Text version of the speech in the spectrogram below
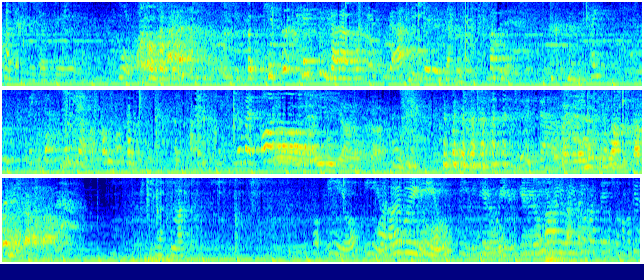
母ちゃんにたちケツケツがもうケツがあっていてるじゃんバクですあおーいいやんかルーちゃんお息子さん食べへんからさ出しますおいいよ。いいよ。だいぶいいよ。いいよ。いいよ。いけるよ。いけるよ。あいいよ。いいよ。頑張っていけ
